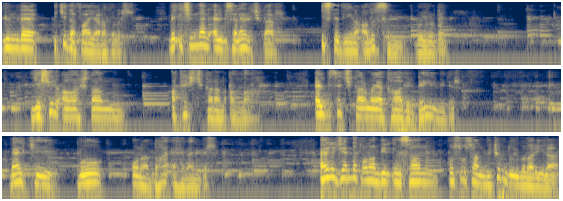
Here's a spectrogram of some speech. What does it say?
günde iki defa yaratılır ve içinden elbiseler çıkar. İstediğini alırsın buyurdu. Yeşil ağaçtan ateş çıkaran Allah, elbise çıkarmaya kadir değil midir? Belki bu ona daha ehvendir. Ehli cennet olan bir insan, hususan bütün duygularıyla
